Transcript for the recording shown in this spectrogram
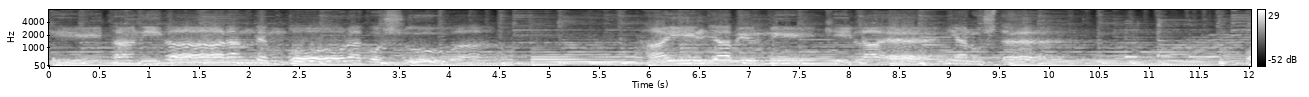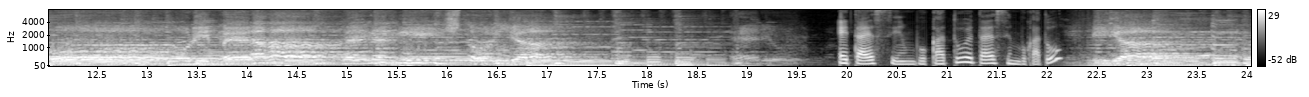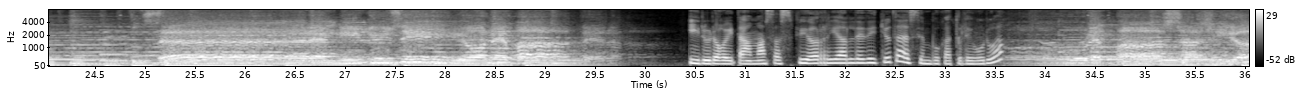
Hitan igaran denborako zua Haila birnik ilaenian uste Hori bera da enen historia Eta ezin bukatu eta ezin bukatu? Ia Zeren ilusione bat Irurogeita amazazpi horri alde dituta ezin bukatu liburua? Gure pasazia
